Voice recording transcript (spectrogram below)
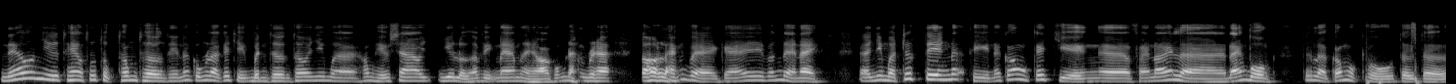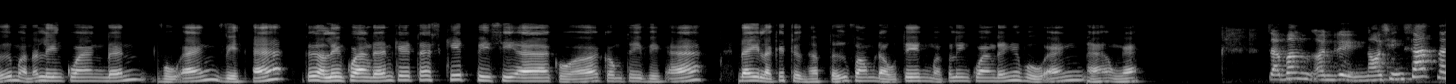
nếu như theo thủ tục thông thường thì nó cũng là cái chuyện bình thường thôi nhưng mà không hiểu sao dư luận ở Việt Nam thì họ cũng đâm ra lo lắng về cái vấn đề này. À, nhưng mà trước tiên đó thì nó có một cái chuyện à, phải nói là đáng buồn tức là có một vụ tự tử mà nó liên quan đến vụ án Việt Á tức là liên quan đến cái test kit PCR của công ty Việt Á. Đây là cái trường hợp tử vong đầu tiên mà có liên quan đến cái vụ án Hạ Hồng Nga. Dạ vâng, ờ, để nói chính xác ra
